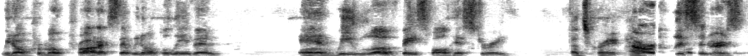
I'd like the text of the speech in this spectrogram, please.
We don't promote products that we don't believe in, and we love baseball history That's great. our listeners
